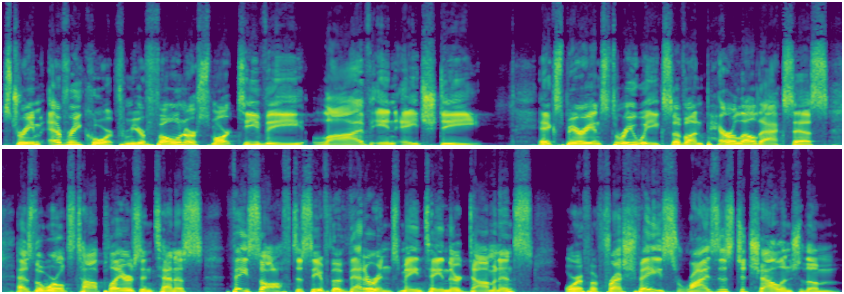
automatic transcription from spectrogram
Stream every court from your phone or smart TV live in HD. Experience three weeks of unparalleled access as the world's top players in tennis face off to see if the veterans maintain their dominance or if a fresh face rises to challenge them.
